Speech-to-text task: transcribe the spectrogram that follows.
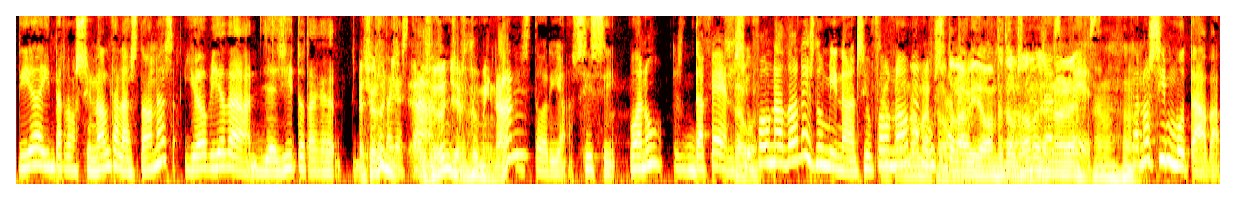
Dia Internacional de les Dones, jo havia de llegir tota, Això és, tota un, aquesta això és un gest dominant? història. Sí, sí. Bueno, depèn. Si ho Segur. fa una dona és dominant, si ho fa Si un home no ho Tota la sabem. vida ho han fet els homes no Després, era... que no s'immutava.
